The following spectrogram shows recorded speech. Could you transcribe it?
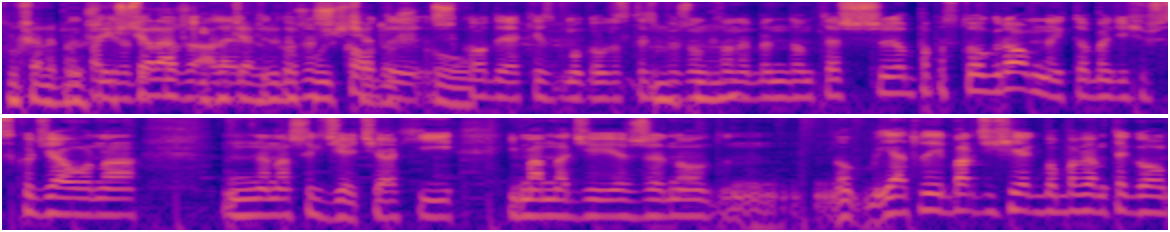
zmuszane były sześciolatki ale tylko, że szkody, szkody, jakie mogą zostać wyrządzone, będą też y, po prostu ogromne i to będzie się wszystko działo na, na naszych dzieciach i, i mam nadzieję, że no, no, ja tutaj bardziej się jakby obawiam tego,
